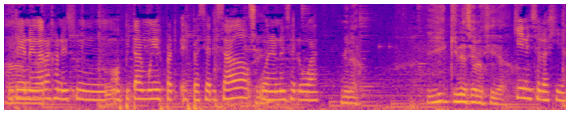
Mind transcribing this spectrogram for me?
Ah, Viste que en el Garrahan es un hospital muy espe especializado, sí. bueno, en ese lugar. Mira. ¿Y kinesiología? Kinesiología.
